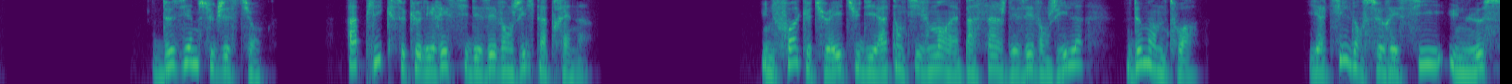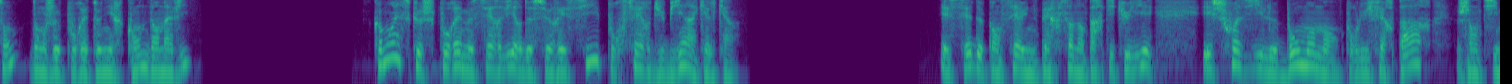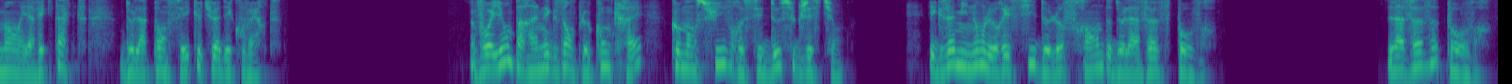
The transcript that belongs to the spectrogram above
Deuxième suggestion. Applique ce que les récits des évangiles t'apprennent. Une fois que tu as étudié attentivement un passage des évangiles, demande-toi y a-t-il dans ce récit une leçon dont je pourrais tenir compte dans ma vie? Comment est-ce que je pourrais me servir de ce récit pour faire du bien à quelqu'un? Essaie de penser à une personne en particulier et choisis le bon moment pour lui faire part, gentiment et avec tact, de la pensée que tu as découverte. Voyons par un exemple concret comment suivre ces deux suggestions. Examinons le récit de l'offrande de la veuve pauvre. La veuve pauvre.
